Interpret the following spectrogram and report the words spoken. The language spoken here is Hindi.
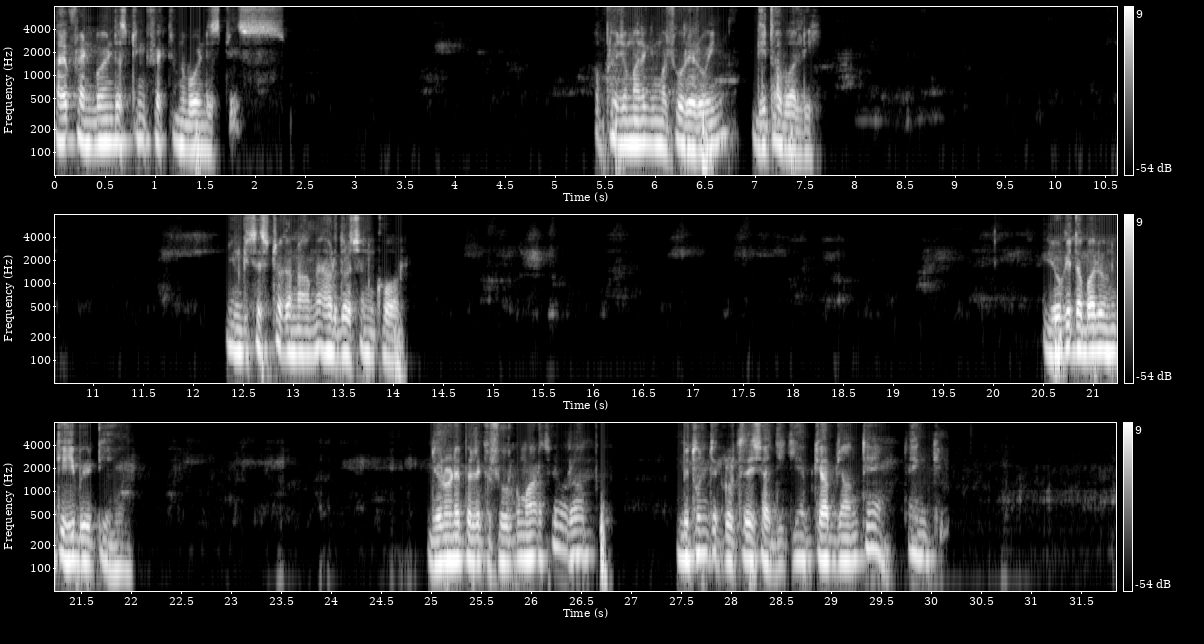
Hi friend, more interesting fact on Bo Industries. अपने ज़माने की मशहूर हीरोइन गीता बाली जिनकी सिस्टर का नाम है हरदर्शन कौर योगिता बाली उनकी ही बेटी हैं जिन्होंने पहले किशोर कुमार से और अब मिथुन चक्रवर्ती से शादी की अब क्या आप जानते हैं? Thank you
